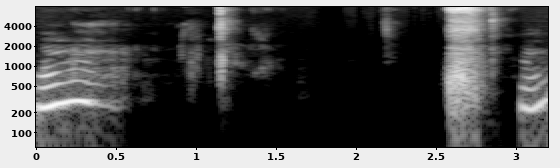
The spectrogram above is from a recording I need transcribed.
อืมอืม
